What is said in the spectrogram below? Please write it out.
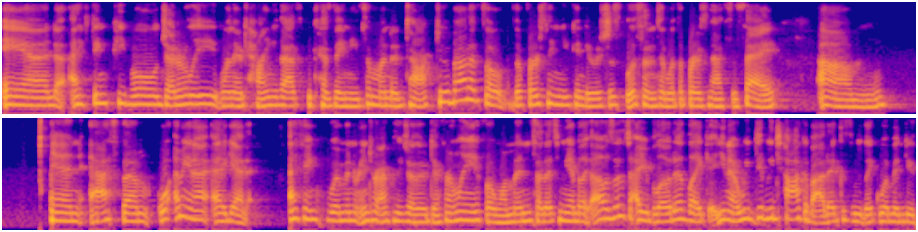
And I think people generally, when they're telling you that's because they need someone to talk to about it. So the first thing you can do is just listen to what the person has to say um, and ask them. Well, I mean, I, again, I think women interact with each other differently. If a woman said that to me, I'd be like, "Oh, is this, are you bloated?" Like, you know, we did we talk about it because we like women do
